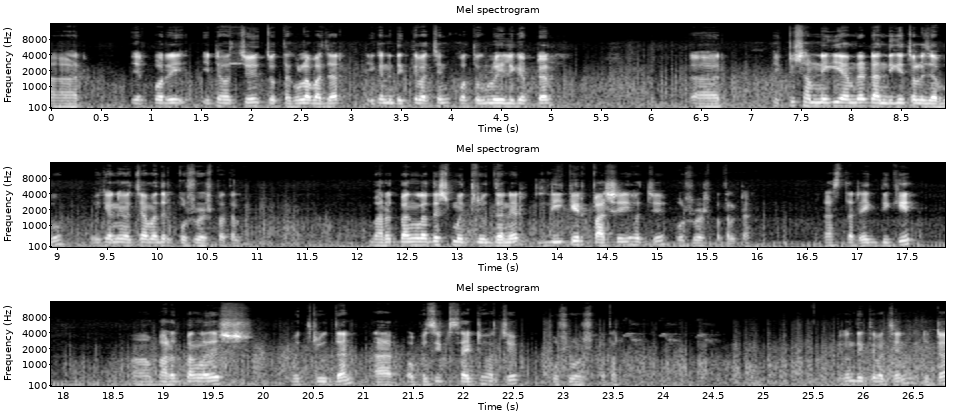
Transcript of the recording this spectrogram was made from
আর এরপরে এটা হচ্ছে চোত্তাখোলা বাজার। এখানে দেখতে পাচ্ছেন কতগুলো হেলিকপ্টার। আর একটু সামনে গিয়ে আমরা ডান দিকে চলে যাব। এখানে হচ্ছে আমাদের পশু হাসপাতাল। ভারত বাংলাদেশ মৈত্রী উদ্যানের লিকের পাশেই হচ্ছে পশু হাসপাতালটা। রাস্তার একদিকে ভারত বাংলাদেশ মৈত্রী উদ্যান আর অপোজিট সাইডে হচ্ছে পশু হাসপাতাল। এখন দেখতে পাচ্ছেন এটা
